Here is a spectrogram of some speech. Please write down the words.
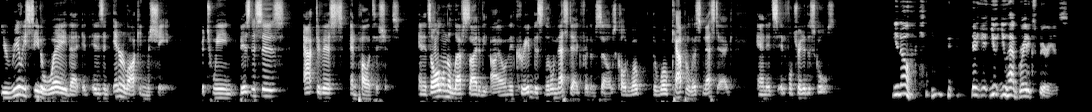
You really see the way that it, it is an interlocking machine between businesses, activists, and politicians. And it's all on the left side of the aisle, and they've created this little nest egg for themselves called woke, the woke capitalist nest egg, and it's infiltrated the schools you know, you you have great experience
